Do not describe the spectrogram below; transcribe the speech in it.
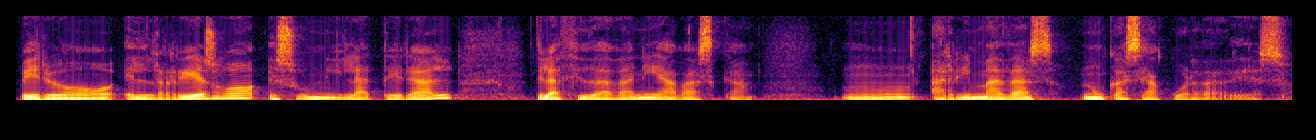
pero el riesgo es unilateral de la ciudadanía vasca. Mm, Arrimadas nunca se acuerda de eso.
